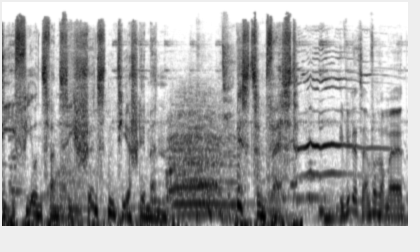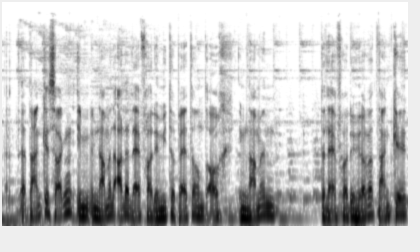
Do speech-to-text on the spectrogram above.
Die 24 schönsten Tierstimmen bis zum Fest. Ich will jetzt einfach einmal äh, Danke sagen im, im Namen aller Live-Radio-Mitarbeiter und auch im Namen der Live-Radio-Hörer. Danke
